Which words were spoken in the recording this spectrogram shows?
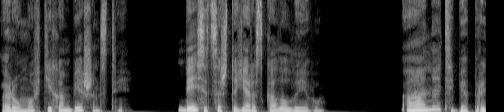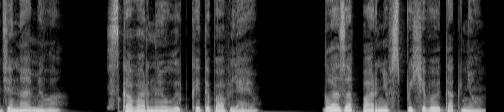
Рома в тихом бешенстве. Бесится, что я расколола его. А она тебя продинамила. С коварной улыбкой добавляю. Глаза парня вспыхивают огнем.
